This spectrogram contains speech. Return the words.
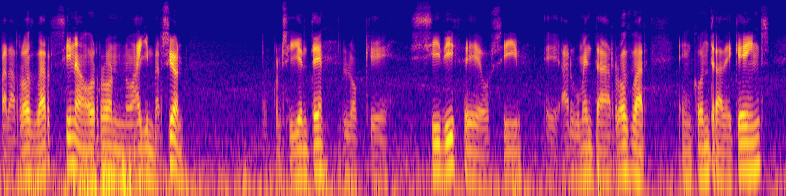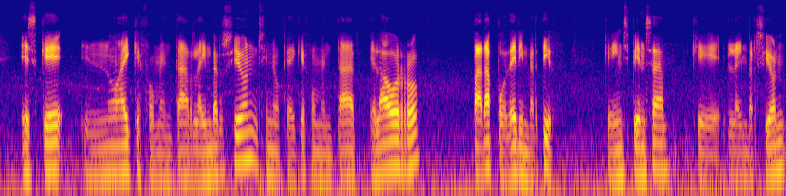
para Rothbard sin ahorro no hay inversión. Por consiguiente, lo que sí dice o sí eh, argumenta Rothbard en contra de Keynes es que no hay que fomentar la inversión, sino que hay que fomentar el ahorro para poder invertir. Keynes piensa que la inversión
